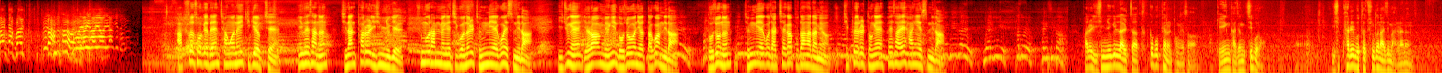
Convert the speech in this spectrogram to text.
앞서 소개된 창원의 기계업체 이 회사는 지난 8월 26일 21명의 직원을 정리해고했습니다. 이 중에 19명이 노조원이었다고 합니다. 노조는 정리해고 자체가 부당하다며 집회를 통해 회사에 항의했습니다. 8월 26일 날짜 특급 우편을 통해서 개인 가정 집으로 28일부터 출근하지 말라는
